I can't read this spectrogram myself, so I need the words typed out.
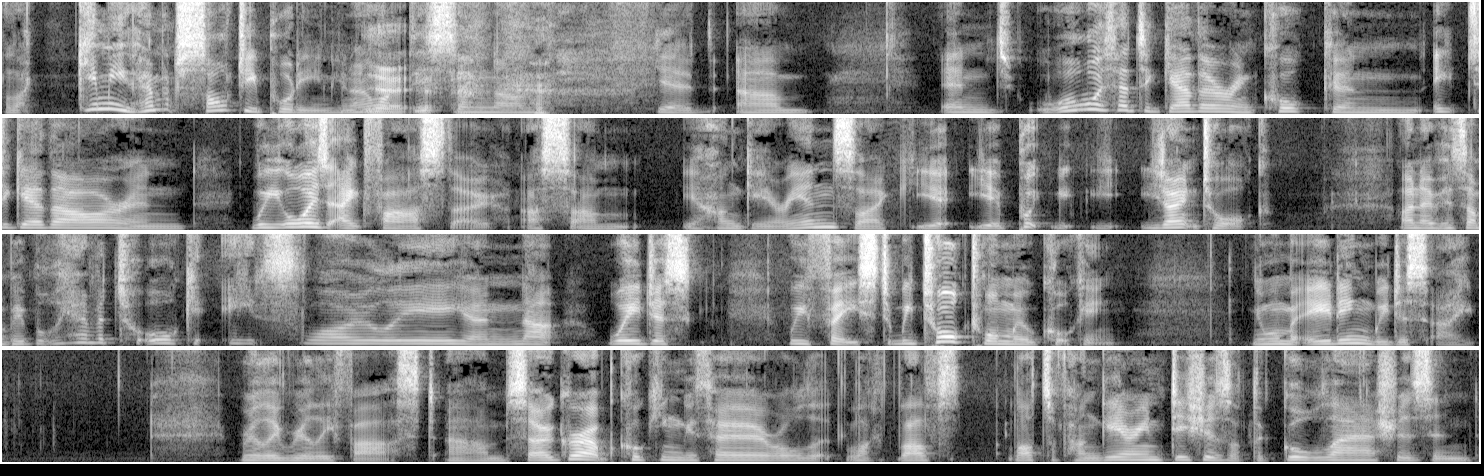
I'm like, give me how much salt you put in, you know, Yeah, like this. And um, yeah, um, and we always had to gather and cook and eat together. And we always ate fast though, us um, Hungarians. Like you, you put, you, you don't talk. I know some people we have a talk, eat slowly, and nah, we just we feast. We talked when we were cooking, and when we're eating, we just ate really, really fast. Um, so I grew up cooking with her all the like lots, of Hungarian dishes like the goulashes and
